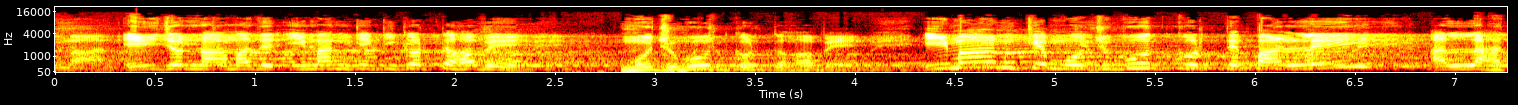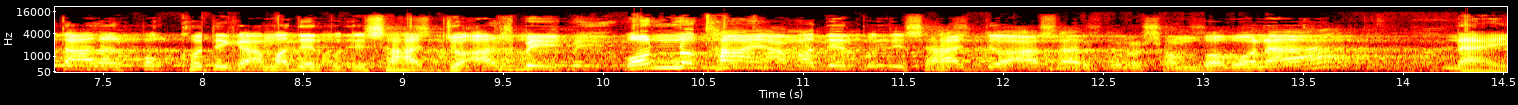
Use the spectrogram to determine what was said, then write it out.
ইমান। এই জন্য আমাদের ইমানকে কি করতে হবে? মজবুত করতে হবে। ইমানকে মজবুত করতে পারলেই আল্লাহ তাআলার পক্ষ থেকে আমাদের প্রতি সাহায্য আসবে। অন্যথায় আমাদের প্রতি সাহায্য আসার কোনো সম্ভাবনা নাই।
